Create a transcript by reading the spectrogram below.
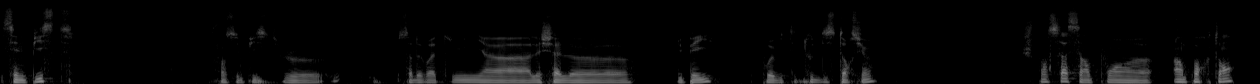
c'est une piste. Enfin, c'est une piste. Je... Ça devrait être mis à l'échelle euh, du pays pour éviter toute distorsion. Je pense que ça, c'est un point euh, important.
